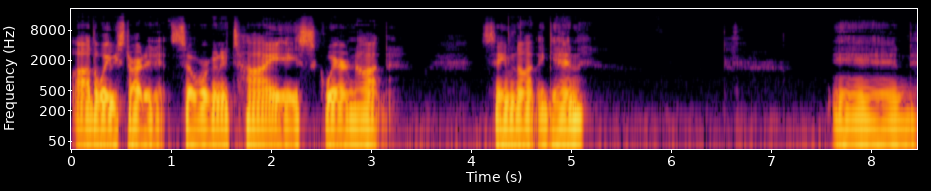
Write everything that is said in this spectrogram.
uh, the way we started it. So we're going to tie a square knot, same knot again. And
